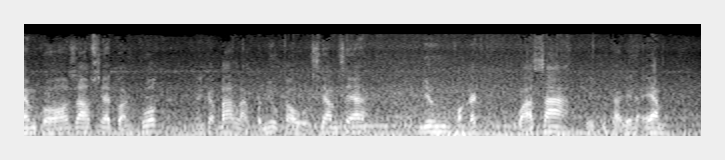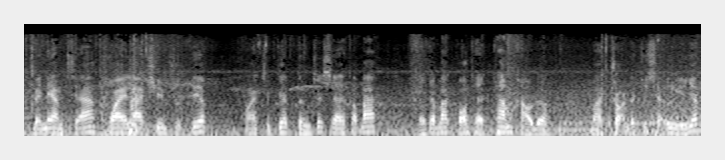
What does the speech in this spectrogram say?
Em có giao xe toàn quốc, nên các bác là có nhu cầu xem xe. Nhưng khoảng cách quá xa thì cũng thể liên hệ em. Bên em sẽ quay livestream trực tiếp, quay trực tiếp từng chiếc xe các bác, để các bác có thể tham khảo được và chọn được chiếc xe ưng ý nhất.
